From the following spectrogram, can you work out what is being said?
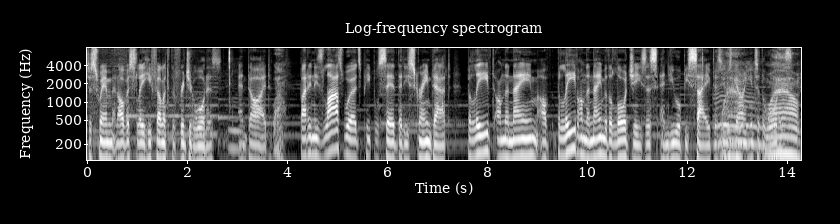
to swim, and obviously he fell into the frigid waters mm. and died. Wow. But in his last words, people said that he screamed out, believed on the name of believe on the name of the Lord Jesus and you will be saved as he was going into the waters. Wow.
